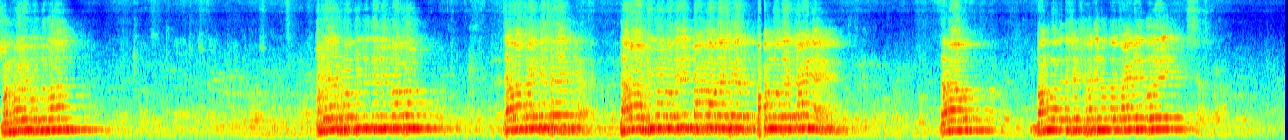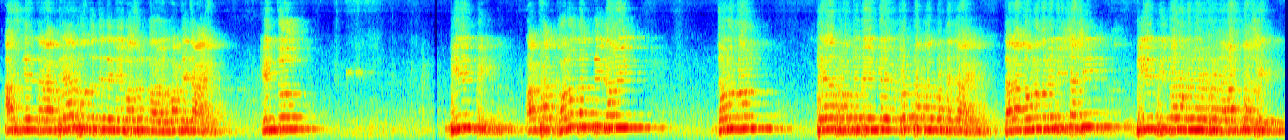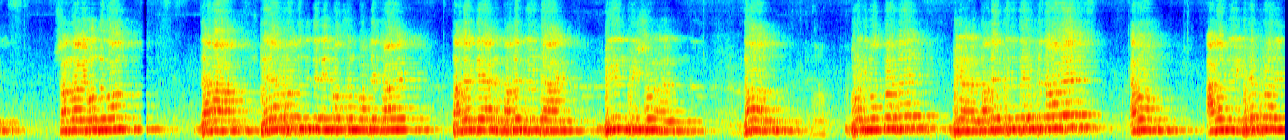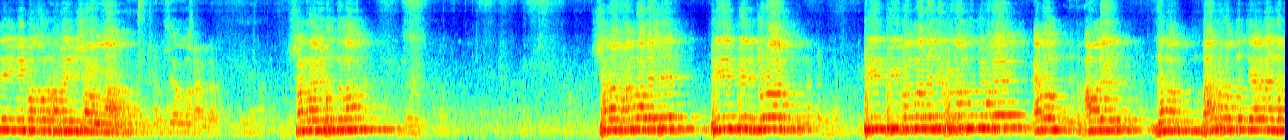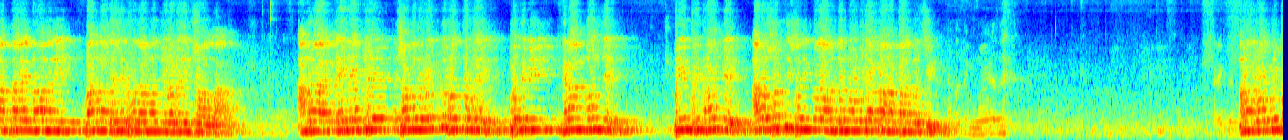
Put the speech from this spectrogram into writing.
সংগ্রামী বন্ধুগণ আজকে তারা ফেয়ার পদ্ধতিতে নির্বাচন কর- করতে চায়। কিন্তু বিএনপি অর্থাৎ গণতান্ত্রিক দাবি জনগণ ফেয়ার পদ্ধতিকে প্রত্যাখ্যান করতে চায় তারা জনগণের বিশ্বাসী বিএনপি জনগণের উপরে আস্থাশীল সংগ্রামী বন্ধুগণ যারা ফেয়ার পদ্ধতিতে নির্বাচন করতে চায় তাদেরকে তাদের বিরুদ্ধে বিএনপি দল প্রতিবাদ করবে বি- তাদের বিরুদ্ধে রুখে দাঁড়াবে এবং আগামী ফেব্রুয়ারিতে নির্বাচন হবে ইনশাআল্লাহ সংগ্রামী বন্ধুগণ সারা বাংলাদেশে বিএনপির জোয়ার, বিএনপি বাংলাদেশের প্রধানমন্ত্রী হবে এবং আমাদের জনাব, ভারপ্রাপ্ত চেয়ারম্যান জনাব তারেক রহমানি বাংলাদেশের প্রধানমন্ত্রী হবে ইনশাআল্লাহ। আমরা এই লক্ষ্যে সকলে ঐক্যবদ্ধ হয়ে প্রতিটি গ্রামগঞ্জে বিএনপি দলকে আরও শক্তিশালী করার জন্য আহ্বান করছি।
